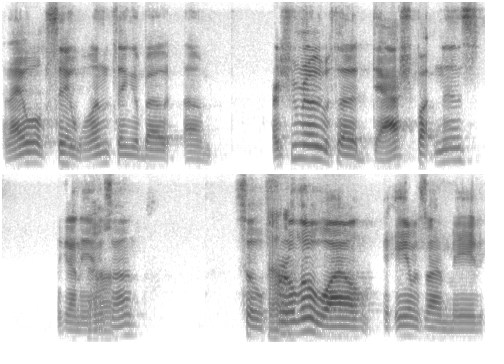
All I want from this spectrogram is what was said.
And I will say one thing about um, are you familiar with what a dash button is, like on Uh-huh. Amazon? So for Uh-huh. a little while, Amazon made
